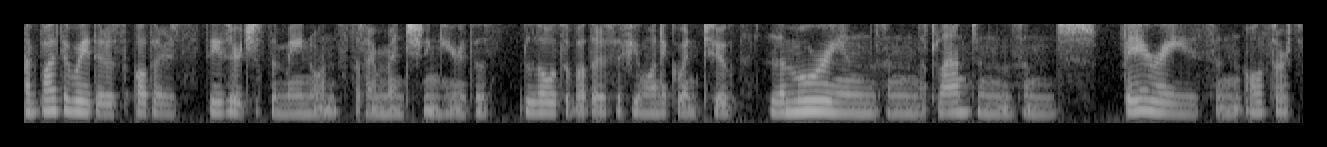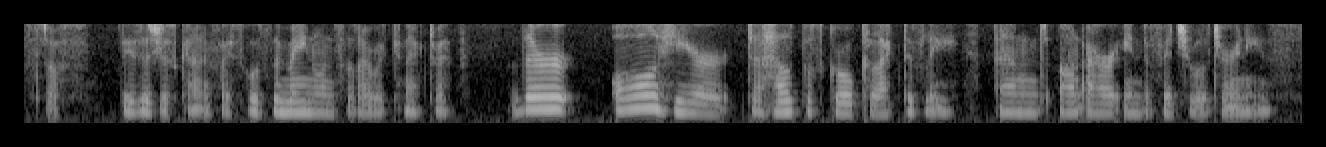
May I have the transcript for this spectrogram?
And by the way, there's others. These are just the main ones that I'm mentioning here. There's loads of others if you want to go into Lemurians and Atlantans and fairies and all sorts of stuff. These are just kind of, I suppose, the main ones that I would connect with. They're all here to help us grow collectively and on our individual journeys.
